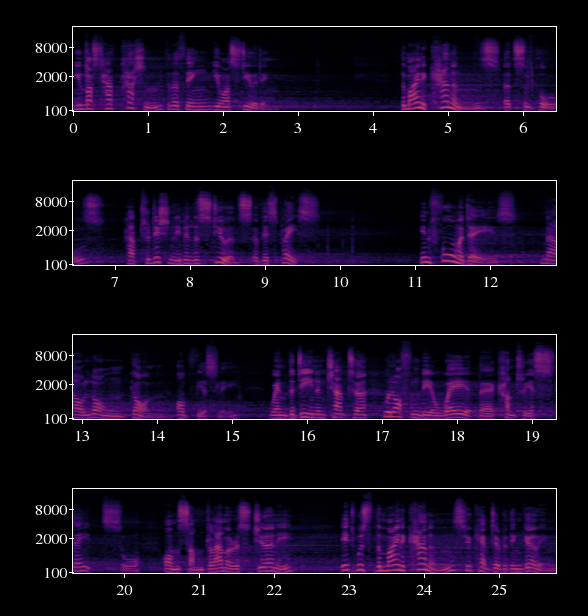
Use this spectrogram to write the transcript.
you must have passion for the thing you are stewarding. The minor canons at St. Paul's have traditionally been the stewards of this place. In former days, now long gone, obviously, when the dean and chapter would often be away at their country estates or on some glamorous journey, it was the minor canons who kept everything going.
